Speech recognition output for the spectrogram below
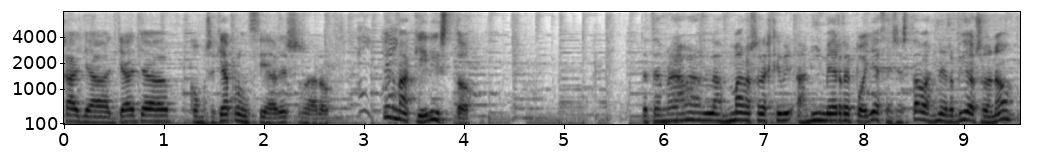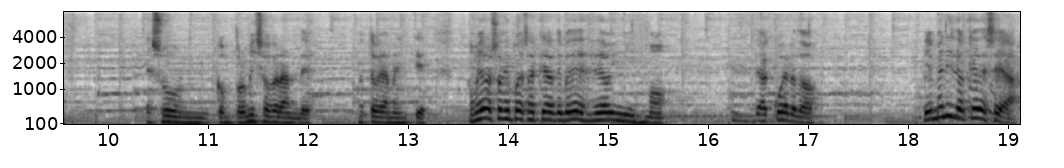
Haya, Yaya, como se quiera pronunciar, es raro. Firma aquí, listo. Te temblaban las manos al escribir anime repolleces. Estabas nervioso, ¿no? Es un compromiso grande. No te voy a mentir. Como ya lo puedes alquilar DVD desde hoy mismo. De acuerdo. Bienvenido, ¿qué desea?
